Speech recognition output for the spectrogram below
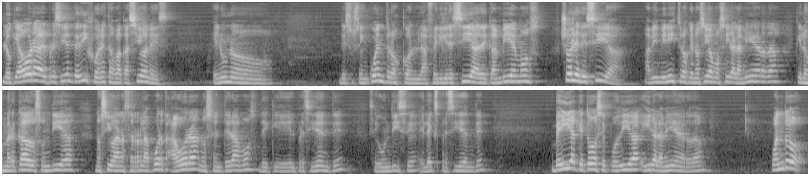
Lo que ahora el presidente dijo en estas vacaciones, en uno de sus encuentros con la feligresía de Cambiemos, yo les decía a mis ministros que nos íbamos a ir a la mierda, que los mercados un día nos iban a cerrar la puerta. Ahora nos enteramos de que el presidente, según dice el expresidente, veía que todo se podía ir a la mierda. Cuando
